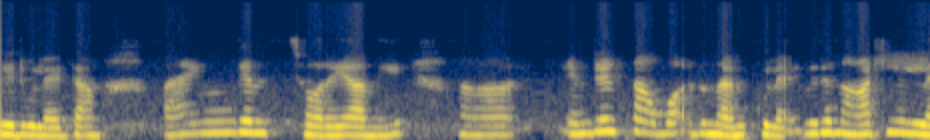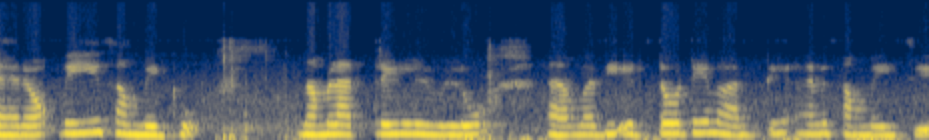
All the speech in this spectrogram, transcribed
വരൂല കേട്ടാ. ഭയങ്കര ചൊറയാന്ന്. എന്റെ അടുത്താകുമ്പോൾ അത് നടക്കൂല. ഇവർ നാട്ടിലുള്ളവരോ വേഗം സമ്മതിക്കും. നമ്മൾ അത്രയല്ലേ ഉള്ളൂ. മതി എടുത്തോട്ടെ എന്ന് പറഞ്ഞിട്ട് അങ്ങനെ സമ്മതിച്ച്.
